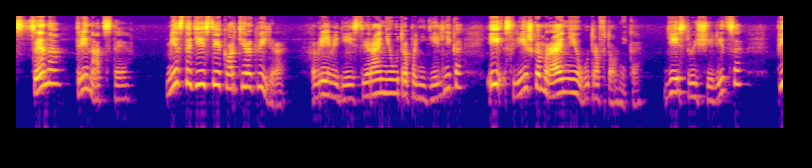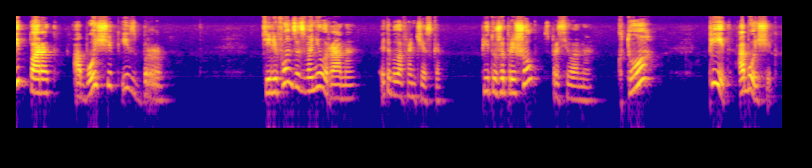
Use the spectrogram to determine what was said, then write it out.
Сцена 13. Место действия – квартира Квиллера. Время действия – раннее утро понедельника и слишком раннее утро вторника. Действующие лица – Пит Паррот, обойщик из Бр. Телефон зазвонил рано. Это была Франческа. «Пит уже пришел?» – спросила она. «Кто?» «Пит, обойщик.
